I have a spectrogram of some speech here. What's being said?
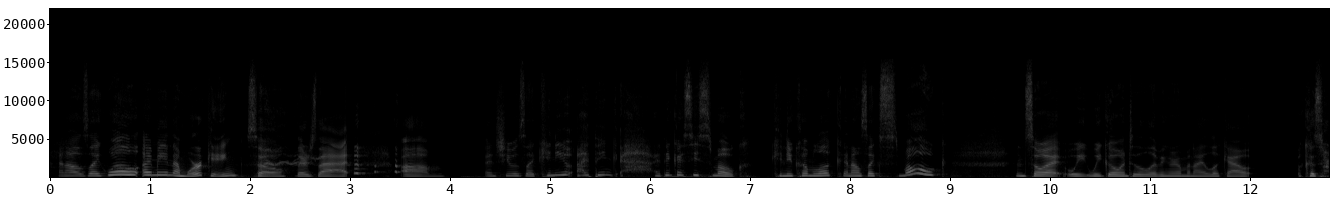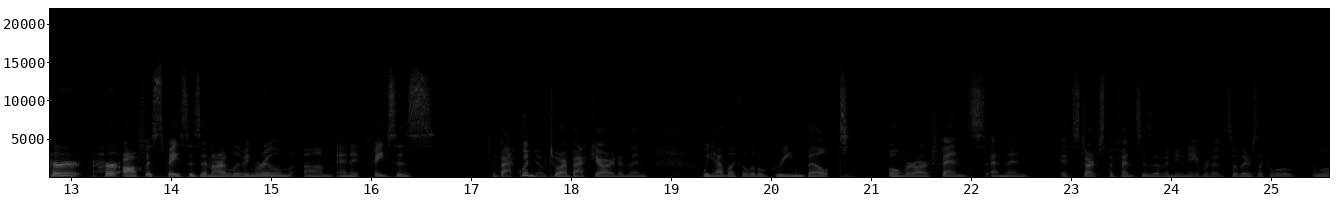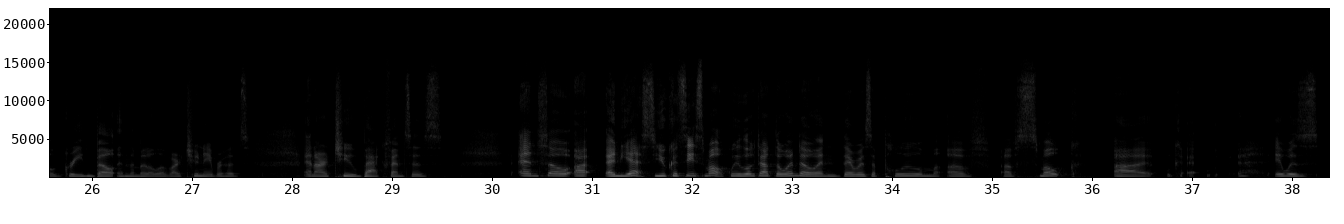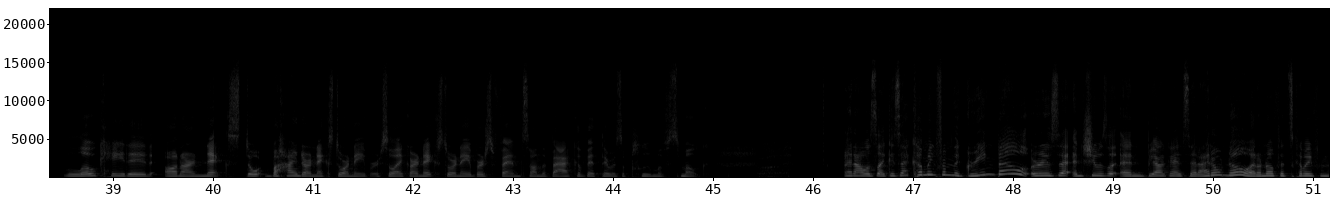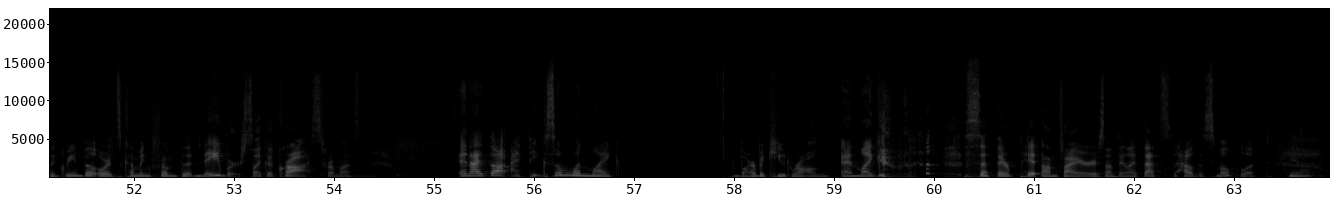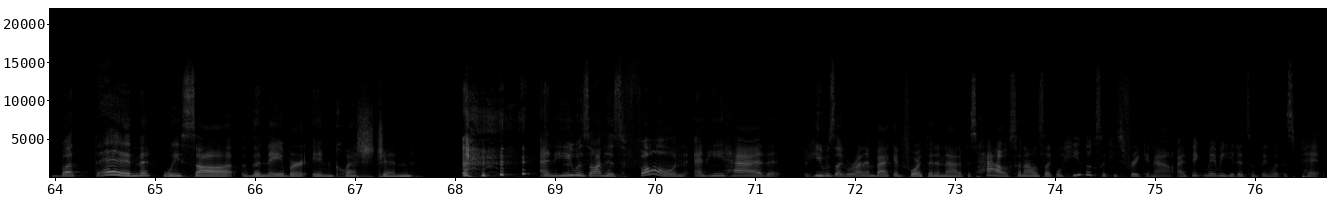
And I was like, "Well, I mean, I'm working, so there's that." Um and she was like, "Can you I think I think I see smoke. Can you come look?" And I was like, "Smoke?" And so I we we go into the living room and I look out because her her office space is in our living room um and it faces the back window to our backyard and then we have like a little green belt over our fence and then it starts the fences of a new neighborhood. So there's like a little a little green belt in the middle of our two neighborhoods and our two back fences. And so uh, and yes, you could see smoke. We looked out the window and there was a plume of of smoke. Uh it was located on our next door behind our next door neighbor. So like our next door neighbor's fence on the back of it there was a plume of smoke. And I was like, "Is that coming from the green belt or is that?" And she was and Bianca had said, "I don't know. I don't know if it's coming from the green belt or it's coming from the neighbors, like across from us." And I thought, I think someone like barbecued wrong and like set their pit on fire or something. Like that's how the smoke looked. Yeah. But then we saw the neighbor in question and he was on his phone and he had he was like running back and forth in and out of his house and i was like well he looks like he's freaking out i think maybe he did something with his pit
